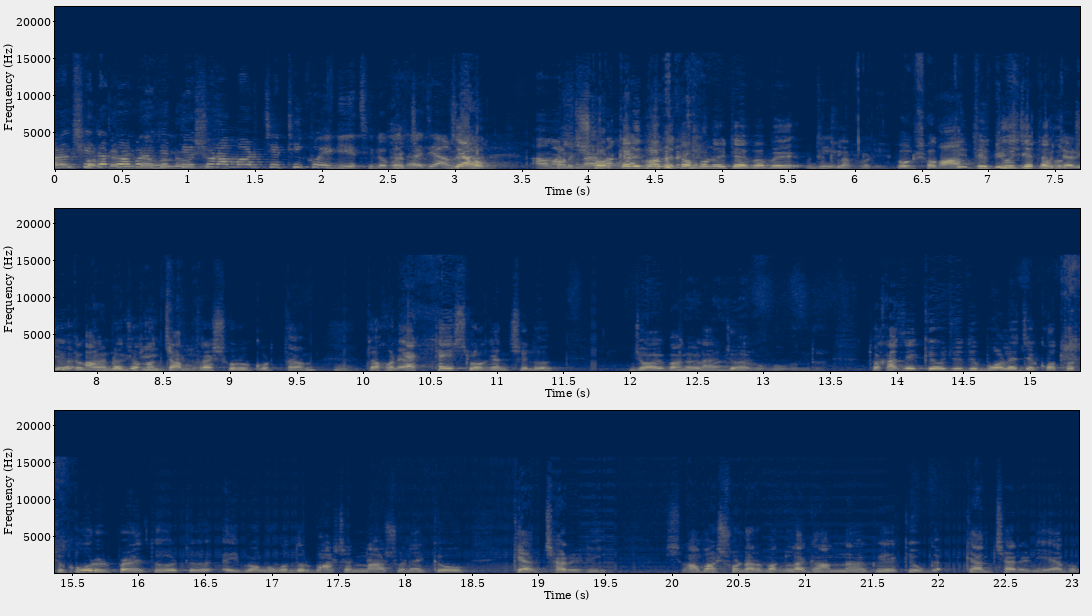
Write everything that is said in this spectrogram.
কারণ সেটা তো সরকারি আবার যে তেসরা মার্চে ঠিক হয়ে গিয়েছিল বোধহয় যে আমরা মানে সরকারি ভাবে তখন এটা এভাবে ডিক্লেয়ার করি। এবং তৃতীয় যেটা হচ্ছে আমরা যখন যাত্রা শুরু করতাম তখন একটাই স্লোগান ছিল জয় বাংলা জয় বঙ্গবন্ধু। তো কাজে কেউ যদি বলে যে কতটুকু অনুপ্রাণিত হতো এই বঙ্গবন্ধুর ভাষণ না শুনে কেউ ক্যাম্প ছাড়েনি। আমার সোনার বাংলা গান না কেউ ক্যাম্প ছাড়েনি এবং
